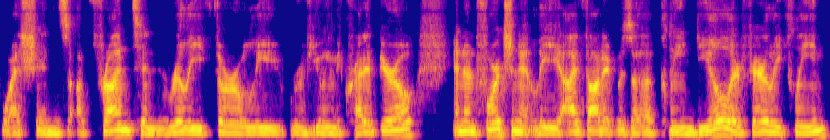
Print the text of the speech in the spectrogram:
questions up front and really thoroughly reviewing the credit bureau. And unfortunately, I thought it was a clean deal or fairly clean.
